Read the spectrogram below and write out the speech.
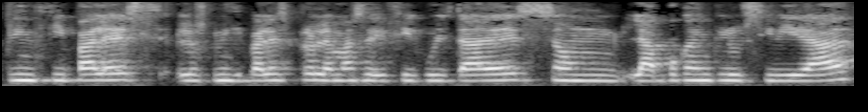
principales, los principales problemas o dificultades son la poca inclusividad,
